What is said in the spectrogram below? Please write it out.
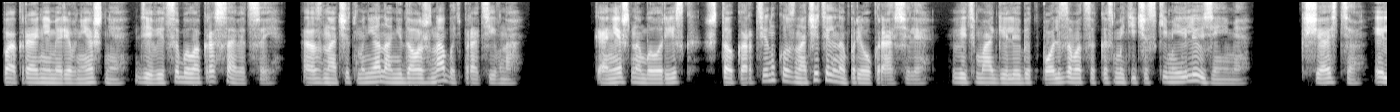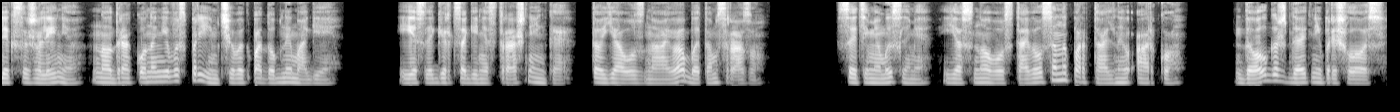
По крайней мере, внешне девица была красавицей, а значит, мне она не должна быть противна. Конечно, был риск, что картинку значительно приукрасили, ведь маги любят пользоваться косметическими иллюзиями. К счастью или к сожалению, но драконы не восприимчивы к подобной магии. Если герцогиня страшненькая, то я узнаю об этом сразу. С этими мыслями я снова уставился на портальную арку. Долго ждать не пришлось.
